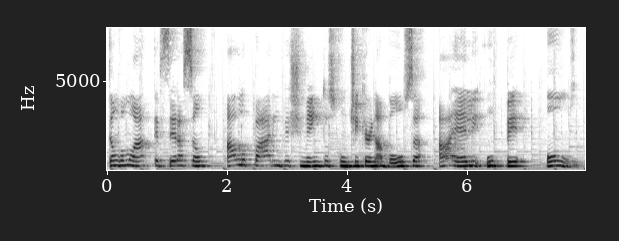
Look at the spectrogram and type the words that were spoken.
Então vamos lá, terceira ação, Alupar Investimentos com ticker na bolsa ALUP11.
